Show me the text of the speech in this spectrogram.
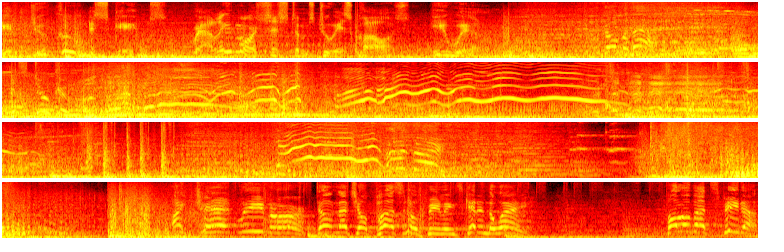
If Dooku escapes, rally more systems to his cause. He will. Look over there! It's Dooku! Don't let your personal feelings get in the way! Follow that speeder!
